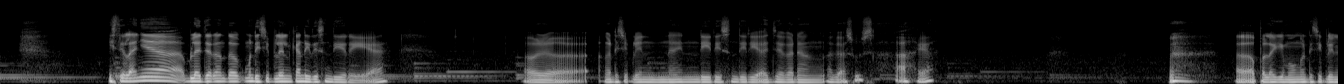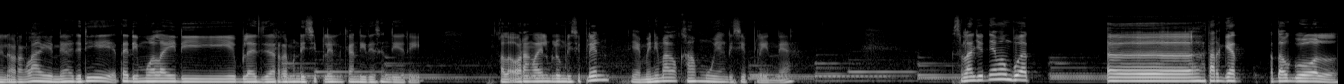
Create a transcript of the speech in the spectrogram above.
Istilahnya belajar untuk mendisiplinkan diri sendiri ya. Uh, ngedisiplinin diri sendiri aja kadang agak susah ya. Uh, apalagi mau ngedisiplinin orang lain ya. Jadi tadi mulai di belajar mendisiplinkan diri sendiri. Kalau orang lain belum disiplin ya minimal kamu yang disiplin ya selanjutnya membuat uh, target atau goal.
